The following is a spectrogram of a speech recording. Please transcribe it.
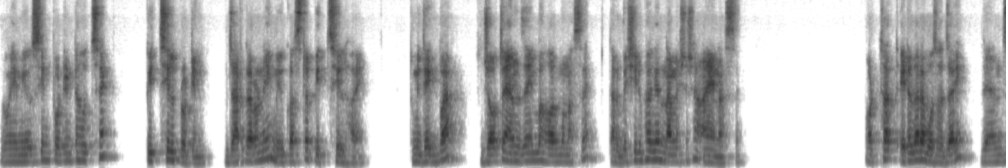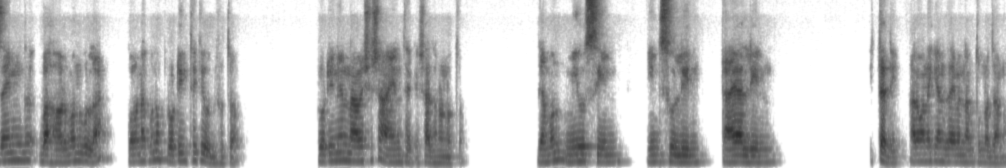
এবং এই মিউসিন প্রোটিনটা হচ্ছে পিচ্ছিল প্রোটিন, যার কারণে মিউকাসটা পিচ্ছিল হয়। তুমি দেখবা যত এনজাইম বা হরমোন আছে, তার বেশিরভাগের নামে শেষে আয়ন আছে। অর্থাৎ এটা দ্বারা বোঝা যায় যে এনজাইম বা হরমোনগুলা কোনো না কোনো প্রোটিন থেকে উদ্ভূত। প্রোটিনের নামে শেষে আয়ন থাকে সাধারণত। যেমন মিউসিন ইনসুলিন টায়ালিন ইত্যাদি। আর অনেক এনজাইমের নাম তোমরা জানো।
